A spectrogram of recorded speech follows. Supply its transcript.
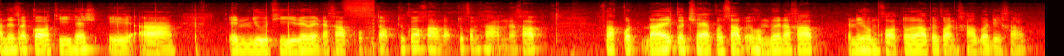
underscore t h a r n u t ได้เลยนะครับ ผมตอบทุกข้อความตอบทุกคำถามนะครับ ฝากกดไลค์ กดแชร์ กดซับให้ผมด้วยนะครับ อันนี้ผมขอตัวลาไปก่อนครับสวัสดีครับ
